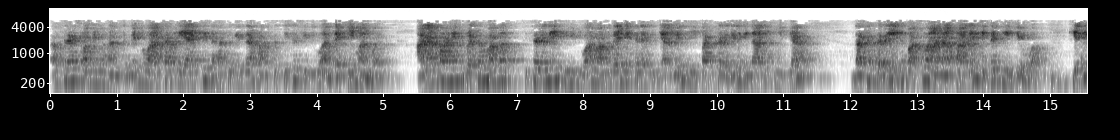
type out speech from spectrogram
අවසරයි ස්වාමීන් වහන්සේ මෙම වාර්තාව ලියන්නේ 13 වෙනිදා හවස සිට සිදු වූ අත්දැකීම් අනුවයි. ආනාපානයේ ප්‍රථම මම පිටරණේ පිහිටුවා මම දැන් මෙතන යන්නේ සිහිපත් කරගෙන විනාඩි කිහිපයක් ගත කර ඊට පසු ආනාපානයේ සිට පිහිටුවා. කෙටි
